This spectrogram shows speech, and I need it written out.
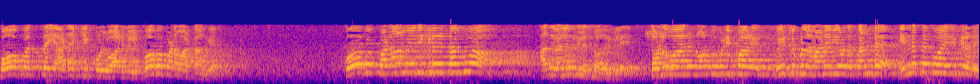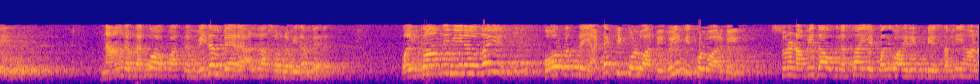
கோபத்தை அடக்கி கொள்வார்கள். கோபப்பட மாட்டாங்க. கோபப்படாம இருக்கிறது தக்குவா அது விளங்குதில்லை சோதரிகளே சொல்லுவாரு நோன்பு பிடிப்பாரு வீட்டுக்குள்ள மனைவியோட சண்டை. என்ன தக்குவா இருக்கிறது? நாங்க தக்குவா பார்த்த விதம் வேற அல்லா சொல்ற விதம் வேற. கோபத்தை அடக்கிக் கொள்வார்கள் விழுங்கிக் கொள்வார்கள். சுனன் அபிதாவுக்கு நசாயிலே பதிவாக இருக்கக்கூடிய சகையான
